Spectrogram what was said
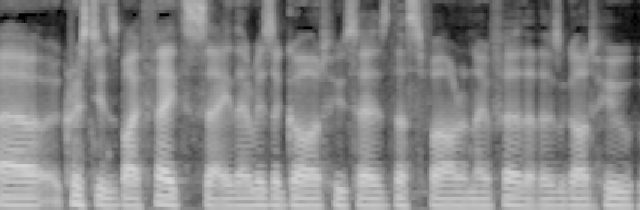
uh, Christians by faith say there is a God who says, "Thus far and no further." There's a God who,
